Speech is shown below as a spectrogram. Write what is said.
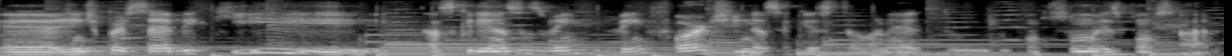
é, a gente percebe que as crianças vêm, vêm forte nessa questão, né, do, do consumo responsável.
